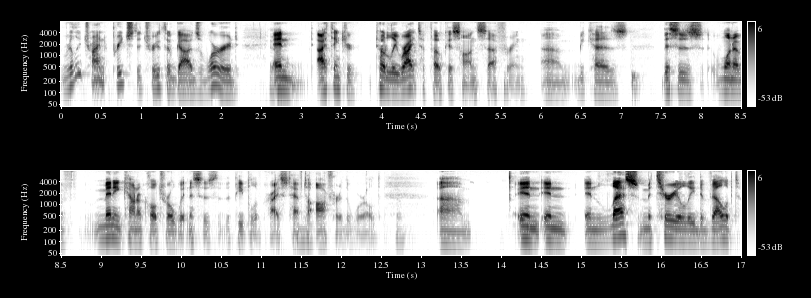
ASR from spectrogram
really trying to preach the truth of God's word, and I think you're totally right to focus on suffering um, because this is one of many countercultural witnesses that the people of Christ have to offer the world. Um, in in in less materially developed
